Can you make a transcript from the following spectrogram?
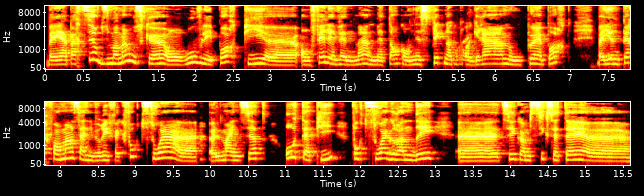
ben à partir du moment où ce que on rouvre les portes puis euh, on fait l'événement, admettons qu'on explique notre programme ou peu importe, ben il y a une performance à livrer. Fait qu'il faut que tu sois euh, le mindset au tapis, faut que tu sois grondé, euh, tu sais comme si que c'était euh,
